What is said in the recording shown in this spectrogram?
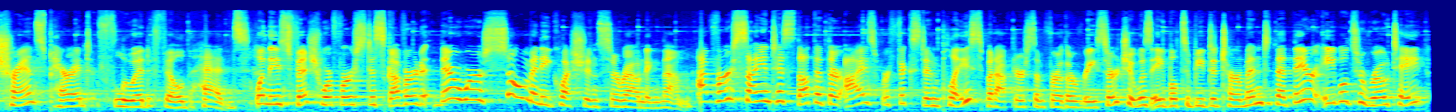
transparent, fluid-filled heads. When these fish were first discovered, there were so many questions surrounding them. At first, scientists thought that their eyes were fixed in place, but after some further research, it was able to be determined that they are able to rotate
